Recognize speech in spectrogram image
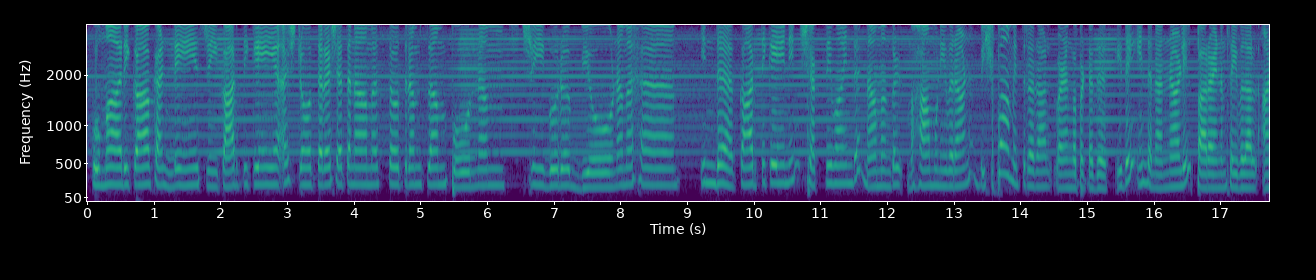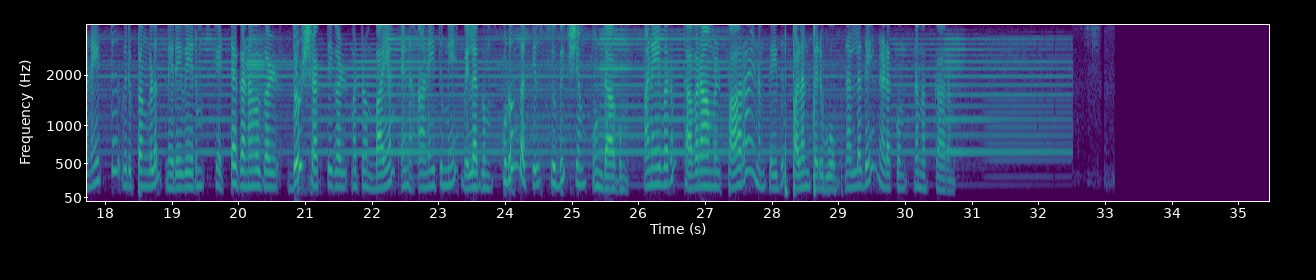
कुमारिकाखण्डे श्रीकार्तिकेय अष्टोत्तरशतनामस्तोत्रं सम्पूर्णं श्रीगुरुभ्यो नमः। இந்த கார்த்திகேயனின் சக்தி வாய்ந்த நாமங்கள் மகாமுனிவரான விஸ்வாமித்திரரால் வழங்கப்பட்டது. இதை இந்த நன்னாளில் பாராயணம் செய்வதால் அனைத்து விருப்பங்களும் நிறைவேறும். கெட்ட கனவுகள் துர்சக்திகள் மற்றும் பயம் என அனைத்துமே விலகும். குடும்பத்தில் சுபிக்ஷம் உண்டாகும். அனைவரும் தவறாமல் பாராயணம் செய்து பலன் பெறுவோம். நல்லதே நடக்கும். நமஸ்காரம்.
